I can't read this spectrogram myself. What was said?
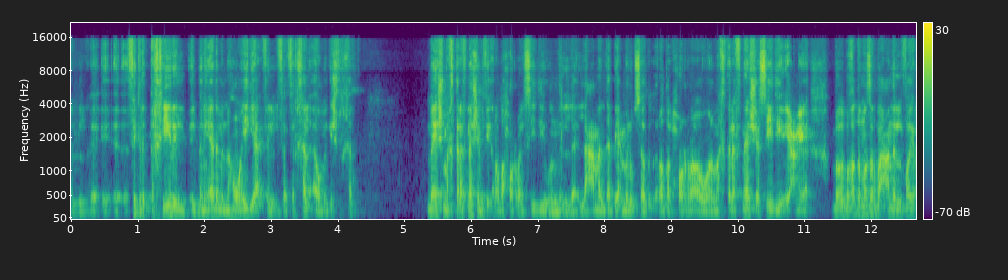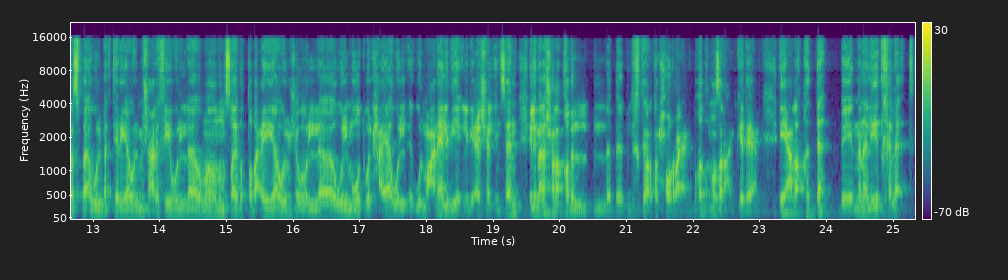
ال- فكره تخيير البني آدم إن هو يجي في ال- في الخلق أو ما يجيش في الخلق؟ ماشي ما اختلفناش إن في إرادة حرة يا سيدي وإن اللي عمل ده بيعمله بسبب الإرادة الحرة وما اختلفناش يا سيدي يعني بغض النظر بقى عن الفيروس بقى والبكتيريا والمش عارف إيه وال- والمصايب الطبيعية والموت والحياة وال- والمعاناة اللي بي- اللي بيعيشها الإنسان اللي مالهاش علاقة بال- بال- بالاختيارات الحرة يعني بغض النظر عن كده يعني إيه علاقة ده بإن أنا ليه اتخلقت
